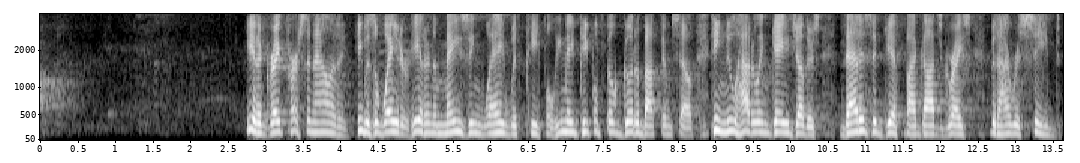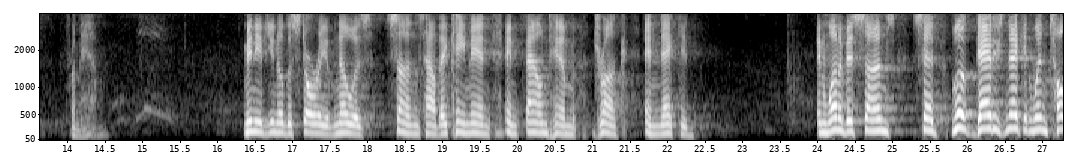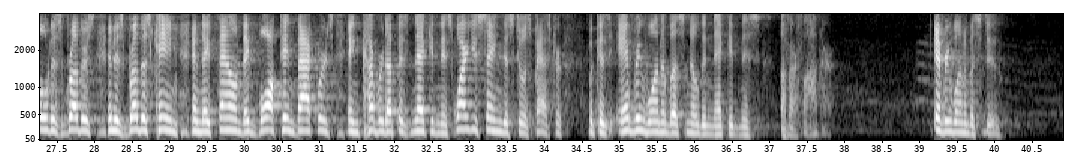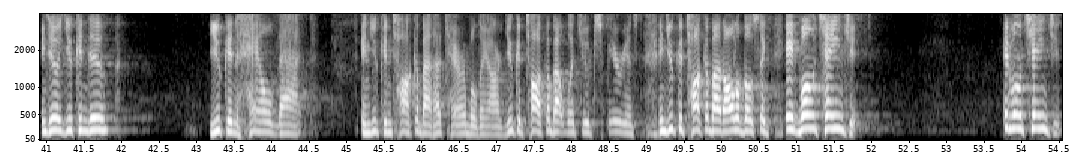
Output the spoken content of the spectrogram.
He had a great personality. He was a waiter. He had an amazing way with people. He made people feel good about themselves. He knew how to engage others. That is a gift by God's grace that I received from him. Many of you know the story of Noah's sons, how they came in and found him drunk and naked. And one of his sons said, Look, daddy's naked, and went told his brothers, and his brothers came and they found, they walked in backwards and covered up his nakedness. Why are you saying this to us, Pastor? Because every one of us know the nakedness of our Father. Every one of us do. And you know you can do? You can hail that and you can talk about how terrible they are. You could talk about what you experienced, and you could talk about all of those things. It won't change it. It won't change it.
